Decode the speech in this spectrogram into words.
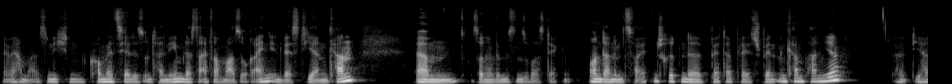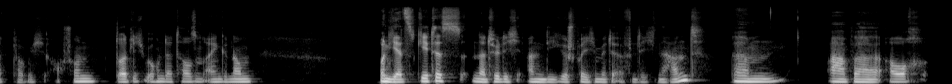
Wir haben also nicht ein kommerzielles Unternehmen, das einfach mal so rein investieren kann, ähm, sondern wir müssen sowas decken. Und dann im zweiten Schritt eine Better Place Spendenkampagne. Äh, die hat, glaube ich, auch schon deutlich über 100.000 eingenommen. Und jetzt geht es natürlich an die Gespräche mit der öffentlichen Hand, ähm, aber auch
